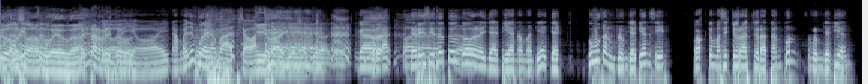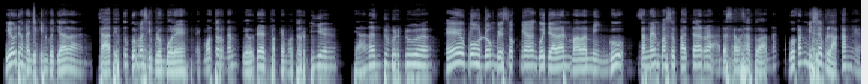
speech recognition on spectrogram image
loh. Itu suara buaya banget. Bener itu. Yoi, yoi. namanya buaya bacot Gila, gila, gila, gila. Kan. dari situ tuh gue mulai jadian sama dia jadi gue bukan belum jadian sih waktu masih curhat-curhatan pun sebelum jadian dia udah ngajakin gue jalan. Saat itu gue masih belum boleh naik motor kan. Ya udah pakai motor dia. Jalan tuh berdua. Heboh dong besoknya. Gue jalan malam minggu senin pas upacara ada salah satu anak. Gue kan bisa belakang ya.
